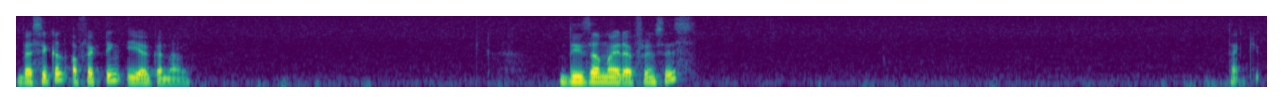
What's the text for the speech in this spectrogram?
vesicle affecting ear canal. These are my references. Thank you.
